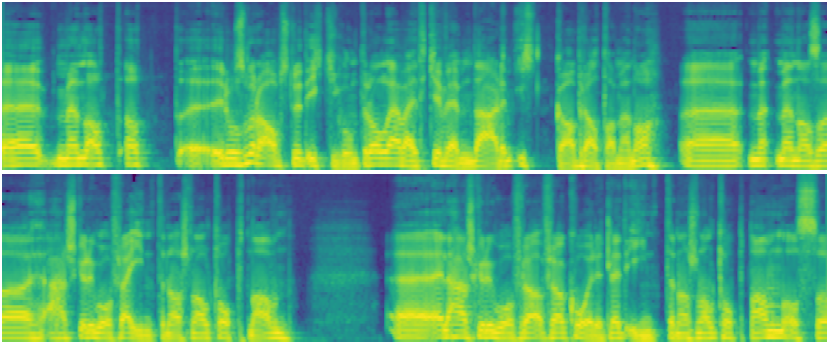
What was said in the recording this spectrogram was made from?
uh, men at, at eh, Rosenborg har absolutt ikke kontroll. Jeg veit ikke hvem det er de ikke har prata med nå. Eh, Men, men altså, her skal det gå fra internasjonalt toppnavn eh, Eller her skal du gå fra, fra Kåre til et internasjonalt toppnavn, og så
